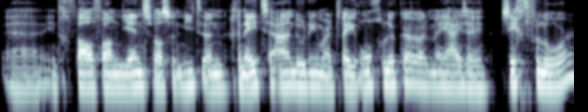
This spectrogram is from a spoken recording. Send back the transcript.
uh, in het geval van Jens was het niet een genetische aandoening, maar twee ongelukken waarmee hij zijn zicht verloor.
